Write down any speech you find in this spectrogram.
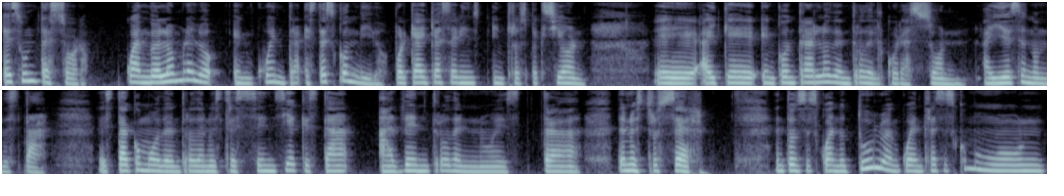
es un tesoro. Cuando el hombre lo encuentra, está escondido, porque hay que hacer introspección, eh, hay que encontrarlo dentro del corazón, ahí es en donde está, está como dentro de nuestra esencia que está adentro de nuestra, de nuestro ser. Entonces, cuando tú lo encuentras, es como un,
